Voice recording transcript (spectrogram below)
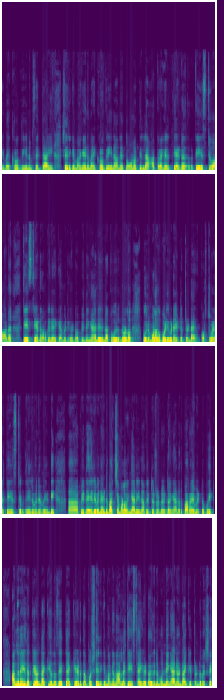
ഈ മൈക്രോഗ്രീനും സെറ്റായി ശരിക്കും പറഞ്ഞാൽ ഇത് മൈക്രോ ആണെന്നേ തോന്നത്തില്ല അത്ര ഹെൽത്തി ആയിട്ട് ടേസ്റ്റും ആണ്. ടേസ്റ്റി ആയിട്ട് നമുക്ക് കഴിക്കാൻ പറ്റും കേട്ടോ. പിന്നെ ഞാൻ ഇതിനകത്ത് ഒരു നുള്ളു കുരുമുളക് പൊടി കൂടെ ഇട്ടിട്ടുണ്ട്. കുറച്ചുകൂടെ ടേസ്റ്റും എരിവിനും വേണ്ടി. പിന്നെ എരിവിനായിട്ട് പച്ചമുളകും ഞാൻ ഇതിനകത്ത് ഇട്ടിട്ടുണ്ട് കേട്ടോ. ഞാനത് പറയാൻ വിട്ടുപോയി. അങ്ങനെ ഇതൊക്കെ ഉണ്ടാക്കി ഒന്ന് സെറ്റാക്കി എടുത്തപ്പോൾ ശരിക്കും പറഞ്ഞാൽ നല്ല ടേസ്റ്റ് ആയി കേട്ടോ. ഇതിന് മുന്നേ ഞാൻ ഉണ്ടാക്കിയിട്ടുണ്ട് പക്ഷേ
